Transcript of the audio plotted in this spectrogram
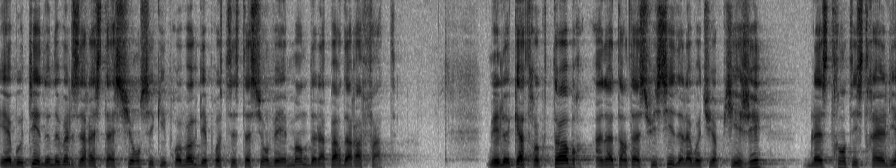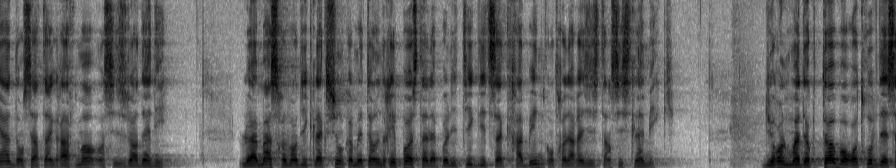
et aboutit à de nouvelles arrestations, ce qui provoque des protestations véhémentes de la part d'Arafat. Mais le 4 octobre, un attentat suicide à la voiture piégée blesse 30 Israéliens, dont certains gravement en Cisjordanie. Le Hamas revendique l'action comme étant une riposte à la politique d'Itzhak Rabin contre la résistance islamique. Durant le mois d'octobre, on retrouve des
